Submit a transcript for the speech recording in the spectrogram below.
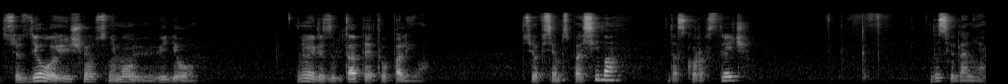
все сделаю, еще сниму видео ну и результаты этого полива. Все, всем спасибо, до скорых встреч, до свидания.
